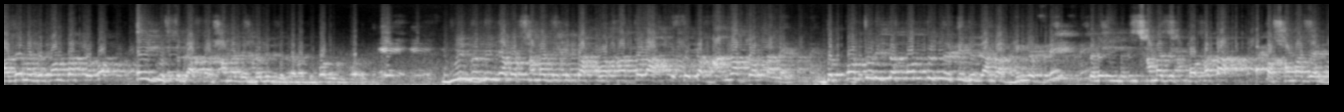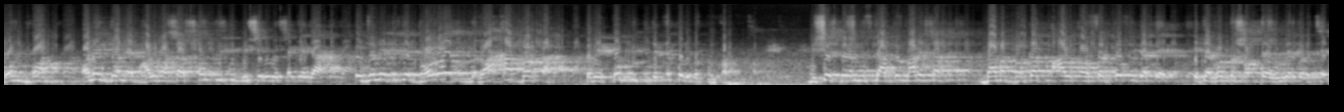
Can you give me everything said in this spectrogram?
তাদের মধ্যে বন্টন করব। এই বস্তুটা আপনার সমাজের দরিদ্রদের মধ্যে বন্টন করব। দীর্ঘদিন যাবৎ সামাজিক একটা কথা চলে আসতেছে, এটা ভাঙার দরকার নেই। কিন্তু প্রচলিত পদ্ধতিকে যদি আমরা ভেঙে ফেলি, তাহলে এই সামাজিক কথাটা একটা সমাজের বন্ধন, অনেক ধরনের ভালোবাসা, সম্প্রীতির বিষয়গুলো থেকে যায় এই জন্য এটাকে ধরে রাখার দরকার। তবে পদ্ধতিটাকে পরিবর্তন করা। বিশেষ করে মুফতি আব্দুল মালিক সাহেব দামাত বরকাত আল কাউসার পত্রিকাতে এটা গত সপ্তাহে উল্লেখ করেছেন।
